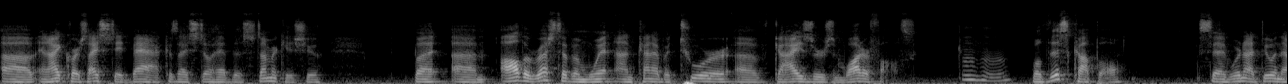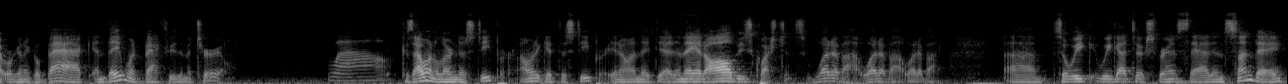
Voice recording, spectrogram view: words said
uh, and I, of course, I stayed back because I still have the stomach issue. But um, all the rest of them went on kind of a tour of geysers and waterfalls. Mm-hmm. Well, this couple said, We're not doing that. We're going to go back. And they went back through the material Wow. because I want to learn this deeper. I want to get this deeper, you know, and they did. And they had all these questions What about? What about? What about? Um, so we, we got to experience that. And Sunday,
